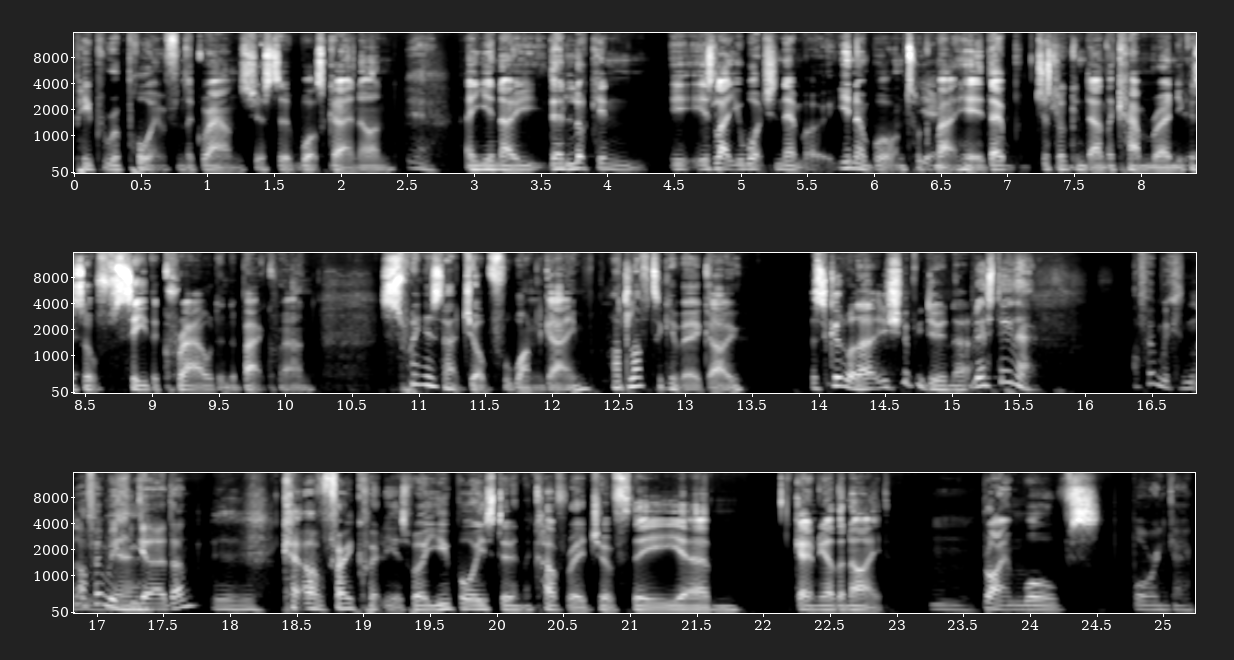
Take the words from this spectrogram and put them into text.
people reporting from the grounds just at what's going on. Yeah. And you know they're looking. It's like you're watching them. You know what I'm talking Yeah. about here. They're just looking down the camera, and you can sort of see the crowd in the background. Swing us that job for one game. I'd love to give it a go. That's a good one. That you should be doing that. Let's do that. I think we can. I think we Yeah. can get that done. Yeah, yeah. Ca- Oh, very quickly as well. You boys doing the coverage of the um, game the other night, Brighton Wolves. Boring game.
